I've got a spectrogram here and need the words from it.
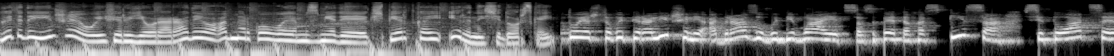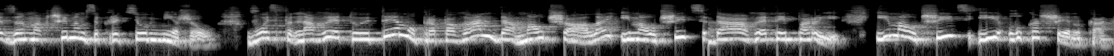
Гэта да іншае ў эфіры еўрарадыё абмяркоўваем з медыяэксперткай ірыны сідорскай. Тое, што вы пералічылі, адразу выбіваецца з гэтага спіса сітуацыя за магчымым закрыццём межаў. Вось на гэтую тэму прапаганда маўчала і маўчыць да гэтай пары. І маўчыць і Лукашенко.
